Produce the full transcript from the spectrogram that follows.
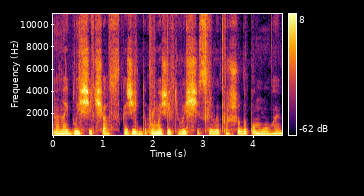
на найближчий час? Скажіть, допоможіть вищі сили, прошу допомоги.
